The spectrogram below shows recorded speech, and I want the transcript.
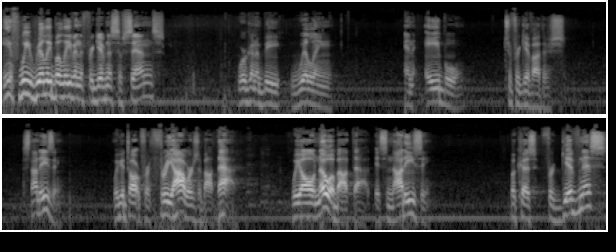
if we really believe in the forgiveness of sins, we're going to be willing and able to forgive others. It's not easy. We could talk for three hours about that. We all know about that. It's not easy. Because forgiveness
